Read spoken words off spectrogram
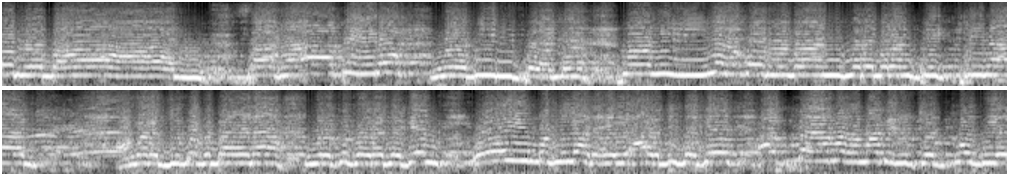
বরবান সাহাবীরা নবীর প্রেমে রইয়া বরবান জুড়ে বলেন না? আমার যুবক ভাইয়েরা লক্ষ্য করে দেখেন, ওই মহিলার এই আরবি দেখে আপনার আমার নবীর চক্ষু দিয়ে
